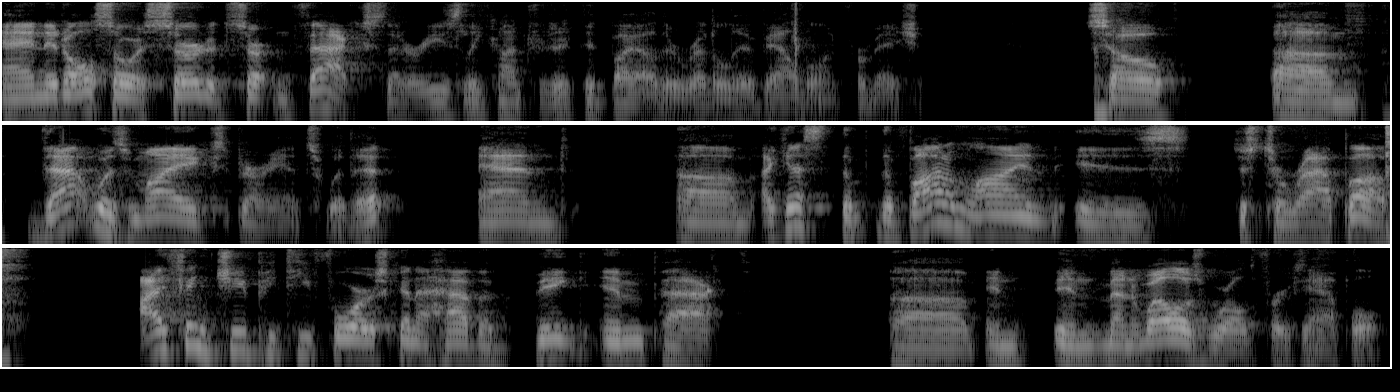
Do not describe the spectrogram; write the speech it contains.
And it also asserted certain facts that are easily contradicted by other readily available information. So um, that was my experience with it. And um, I guess the, the bottom line is just to wrap up, I think GPT-4 is going to have a big impact uh, in in Manuela's world, for example,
